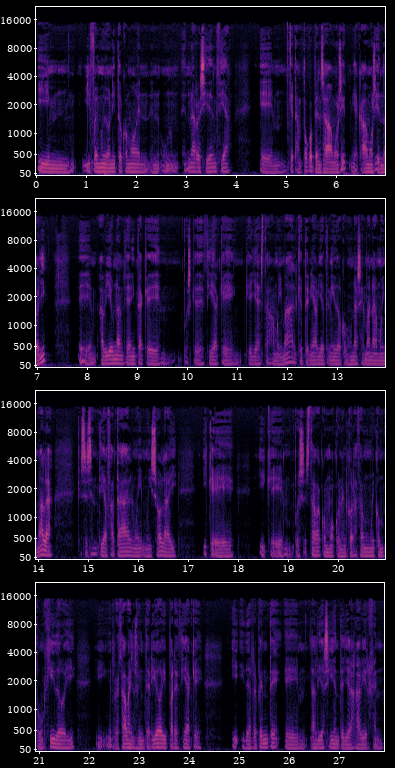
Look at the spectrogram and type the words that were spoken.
Y, mm, fue muy bonito como en, en un- en una residencia eh, que tampoco pensábamos ir y acabamos yendo allí. Eh, había una ancianita que pues que decía que, que ella estaba muy mal, que tenía, había tenido como una semana muy mala, que se sentía fatal, muy, muy sola y, y que y que pues estaba como con el corazón muy compungido y, rezaba en su interior y parecía que y, y de repente eh, al día siguiente llega la Virgen.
